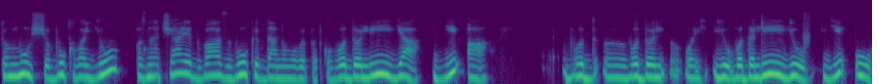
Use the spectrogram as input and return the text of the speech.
Тому що буква Ю означає два звуки в даному випадку. Водолія. Ї-а. Вод, е, водоль, ой, ю, водолію. Ї-у.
